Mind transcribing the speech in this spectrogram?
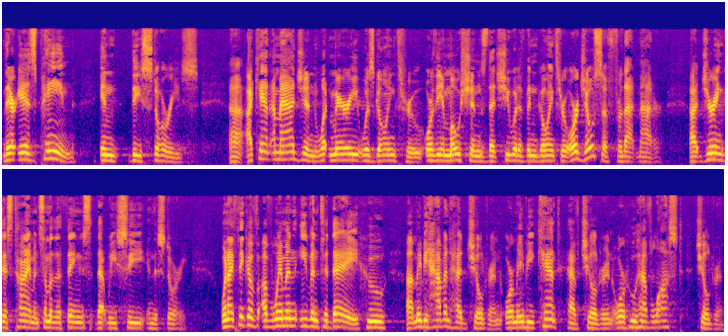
There is pain in these stories. Uh, I can't imagine what Mary was going through or the emotions that she would have been going through, or Joseph for that matter, uh, during this time and some of the things that we see in the story. When I think of, of women even today who uh, maybe haven't had children, or maybe can't have children, or who have lost children,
